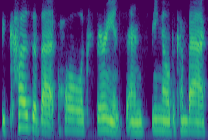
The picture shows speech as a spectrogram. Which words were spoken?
because of that whole experience and being able to come back,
